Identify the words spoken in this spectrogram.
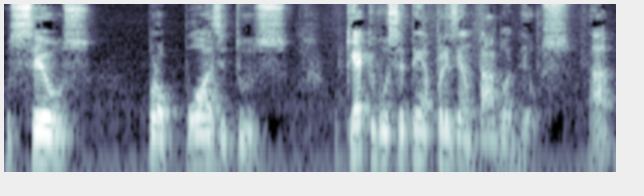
os seus propósitos? O que é que você tem apresentado a Deus? Tá?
